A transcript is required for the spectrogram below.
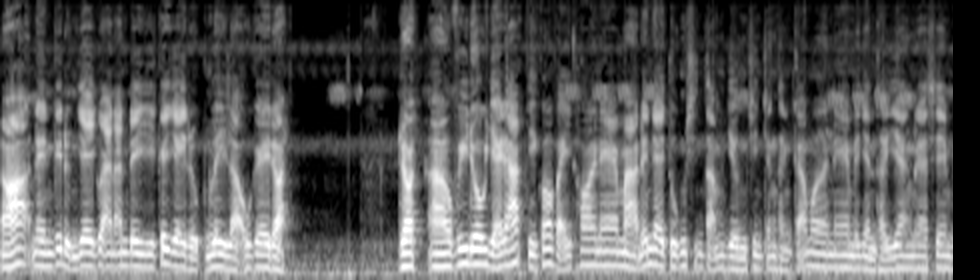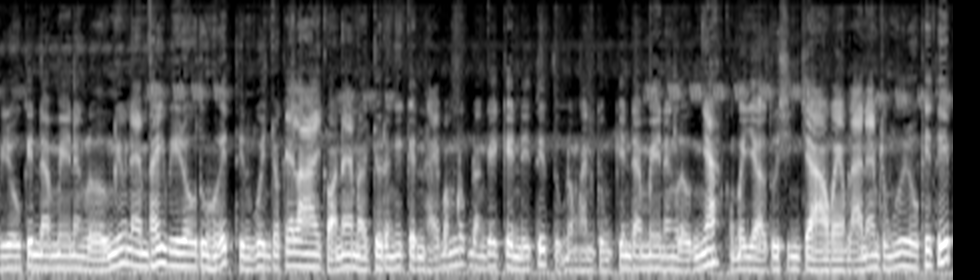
Đó nên cái đường dây của anh anh đi cái dây ruột ly là ok rồi rồi à, video giải đáp chỉ có vậy thôi anh em. Mà đến đây tôi cũng xin tạm dừng. Xin chân thành cảm ơn anh em đã dành thời gian ra xem video kinh đam mê năng lượng. Nếu anh em thấy video tôi hữu ích thì đừng quên cho cái like. Còn anh em nào chưa đăng ký kênh hãy bấm nút đăng ký kênh để tiếp tục đồng hành cùng kinh đam mê năng lượng nhé. Còn bây giờ tôi xin chào và hẹn lại anh em trong video kế tiếp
